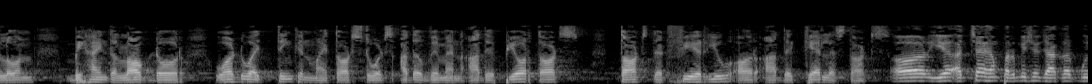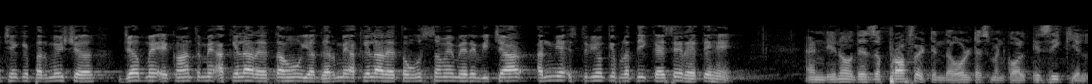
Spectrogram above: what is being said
alone behind the locked door? What do I think in my thoughts towards other women? Are they pure thoughts, thoughts that fear you, or are they careless thoughts? और यह अच्छा है हम परमेश्वर जाकर पूछें कि परमेश्वर जब मैं एकांत में अकेला रहता hu या घर में अकेला रहता hu उस समय मेरे विचार अन्य स्त्रियों के प्रति कैसे रहते हैं And you know, there's a prophet in the Old Testament called Ezekiel.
